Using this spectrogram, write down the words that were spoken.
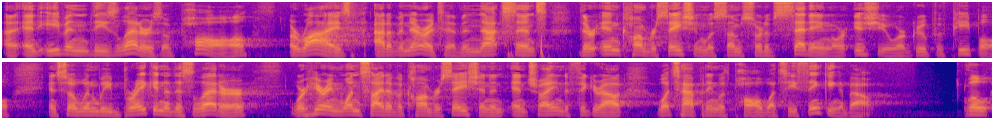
Uh, and even these letters of Paul arise out of a narrative. In that sense, they're in conversation with some sort of setting or issue or group of people. And so when we break into this letter, we're hearing one side of a conversation and, and trying to figure out what's happening with Paul, what's he thinking about. Well,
